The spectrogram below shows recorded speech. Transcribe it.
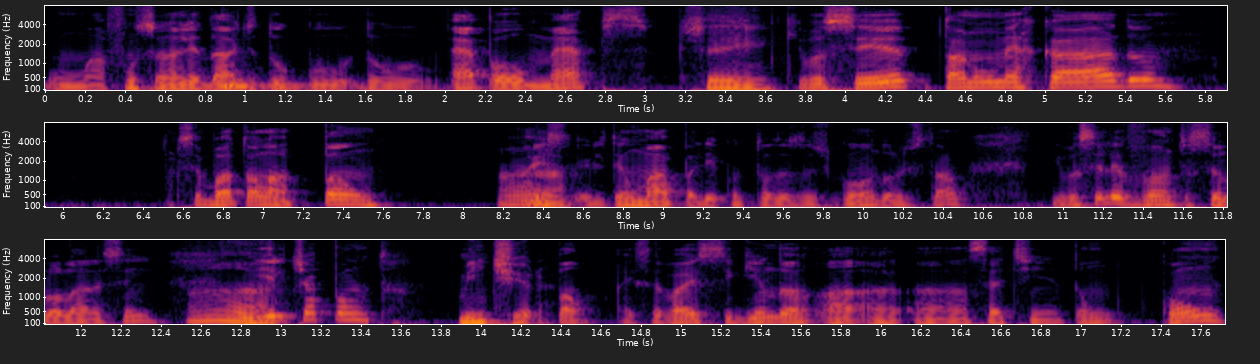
uma funcionalidade do, do Apple Maps Sei. que você tá num mercado, você bota lá pão, Aí ele tem um mapa ali com todas as gôndolas e tal. E você levanta o celular assim Ah. e ele te aponta. Mentira. Bom, aí você vai seguindo a, a- a- a setinha. Então, com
